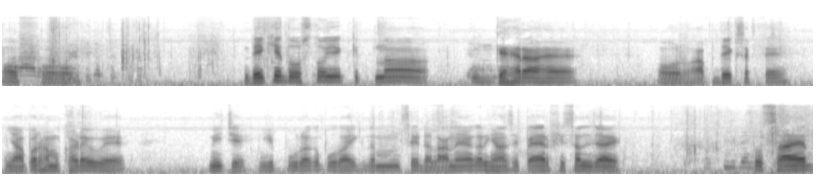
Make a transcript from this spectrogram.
ओहो। देखिए दोस्तों, ये कितना गहरा है और आप देख सकते हैं, यहाँ पर हम खड़े हुए हैं नीचे। ये पूरा का पूरा एकदम से ढलान है, अगर यहाँ से पैर फिसल जाए। तो शायद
